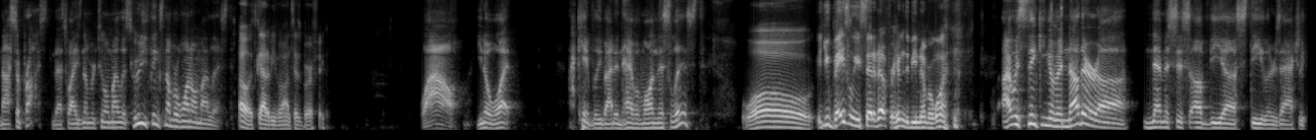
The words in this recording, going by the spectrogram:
Not surprised. That's why he's number two on my list. Who do you think's number one on my list? Oh, it's got to be Vontaze Burfict. Wow. You know what? I can't believe I didn't have him on this list. Whoa! You basically set it up for him to be number one. I was thinking of another uh nemesis of the uh Steelers actually.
